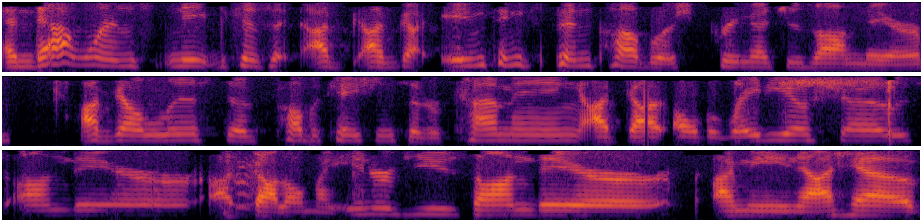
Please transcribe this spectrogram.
and that one's neat because I've I've got anything that's been published pretty much is on there I've got a list of publications that are coming. I've got all the radio shows on there. I've got all my interviews on there. I mean, I have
